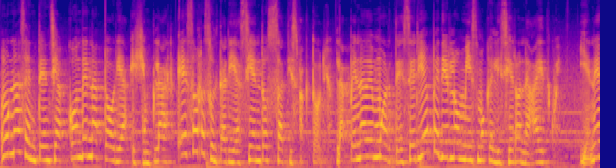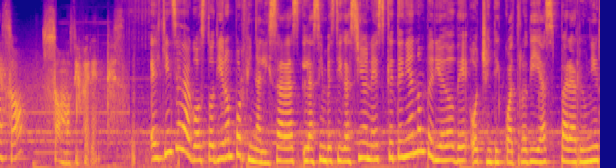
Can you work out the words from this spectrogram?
una sentencia condenatoria ejemplar. Eso resultaría siendo satisfactorio. La pena de muerte sería pedir lo mismo que le hicieron a Edwin. Y en eso somos diferentes. El 15 de agosto dieron por finalizadas las investigaciones que tenían un periodo de 84 días para reunir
